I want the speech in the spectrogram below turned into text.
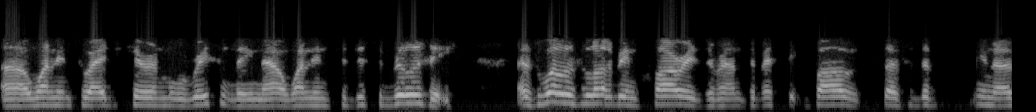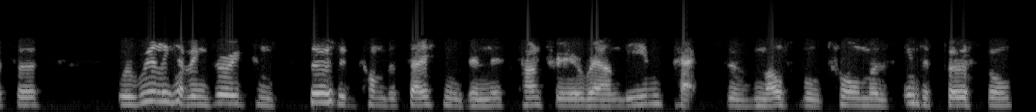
uh, one into aged care, and more recently now one into disability, as well as a lot of inquiries around domestic violence. So for the, you know, for we're really having very concerted conversations in this country around the impacts of multiple traumas, interpersonal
